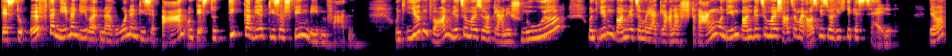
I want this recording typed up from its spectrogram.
desto öfter nehmen die Neuronen diese Bahn und desto dicker wird dieser Spinnwebenfaden. Und irgendwann wird es einmal so eine kleine Schnur und irgendwann wird es einmal ein kleiner Strang und irgendwann wird es einmal, schaut es einmal aus wie so ein richtiges Seil. Ja?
